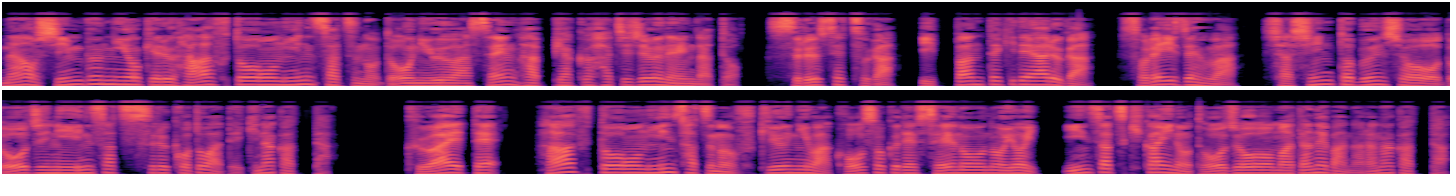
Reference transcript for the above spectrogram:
なお新聞におけるハーフトーン印刷の導入は1880年だとする説が一般的であるが、それ以前は写真と文章を同時に印刷することはできなかった。加えて、ハーフトーン印刷の普及には高速で性能の良い印刷機械の登場を待たねばならなかった。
